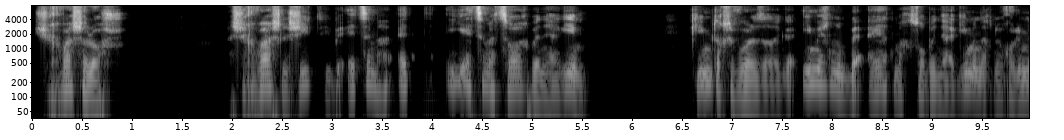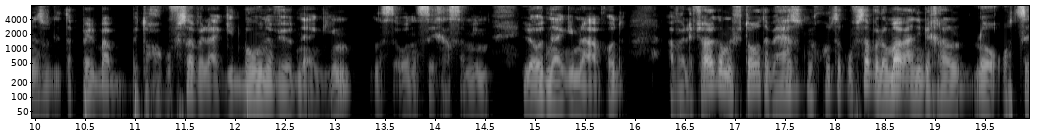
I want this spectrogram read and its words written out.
שכבה שלוש השכבה השלישית היא בעצם, העת, היא עצם הצורך בנהגים. כי אם תחשבו על זה רגע, אם יש לנו בעיית מחסור בנהגים, אנחנו יכולים לנסות לטפל בה בתוך הקופסה ולהגיד בואו נביא עוד נהגים, או נסיר חסמים לעוד נהגים לעבוד, אבל אפשר גם לפתור את הבעיה הזאת מחוץ לקופסה ולומר אני בכלל לא רוצה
